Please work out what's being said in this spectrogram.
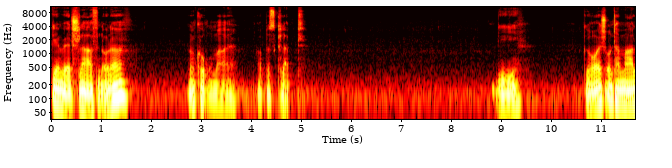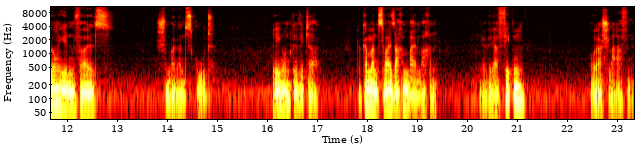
gehen wir jetzt schlafen, oder? Wir gucken mal, ob das klappt. Die Geräuschuntermalung jedenfalls schon mal ganz gut. Regen und Gewitter. Da kann man zwei Sachen bei machen. Entweder ficken oder schlafen.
